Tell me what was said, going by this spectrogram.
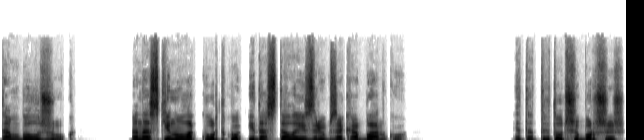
там был жук. Она скинула куртку и достала из рюкзака банку. «Это ты тут шебуршишь?»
